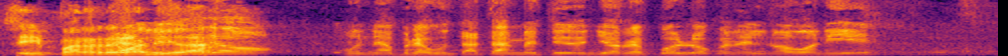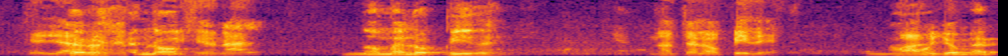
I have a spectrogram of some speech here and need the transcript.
sí, para revalidar... Una pregunta, ¿te has metido en Yo Repueblo con el nuevo NIE? Que ya tienes provisional. No, me lo pide. ¿No te lo pide? No, yo me,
